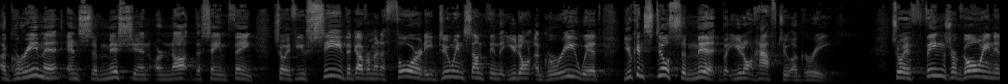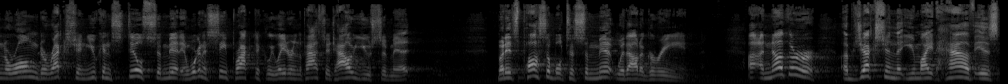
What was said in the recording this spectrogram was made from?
Agreement and submission are not the same thing. So if you see the government authority doing something that you don't agree with, you can still submit, but you don't have to agree. So if things are going in the wrong direction, you can still submit. And we're going to see practically later in the passage how you submit. But it's possible to submit without agreeing. Another objection that you might have is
